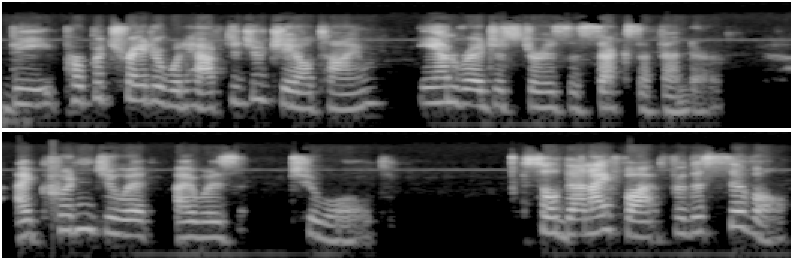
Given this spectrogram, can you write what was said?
the perpetrator would have to do jail time and register as a sex offender. I couldn't do it. I was too old. So then I fought for the civil.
